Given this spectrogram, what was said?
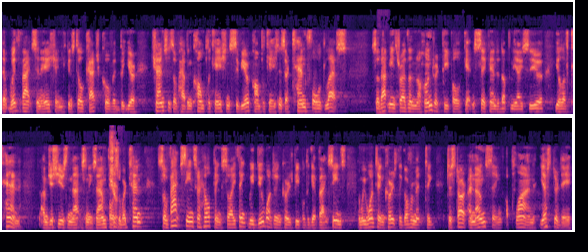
that with vaccination, you can still catch COVID, but your chances of having complications, severe complications, are tenfold less. So that means rather than 100 people getting sick ended up in the ICU, you'll have 10. I'm just using that as an example. Sure. So we're 10. So vaccines are helping. So I think we do want to encourage people to get vaccines, and we want to encourage the government to, to start announcing a plan yesterday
